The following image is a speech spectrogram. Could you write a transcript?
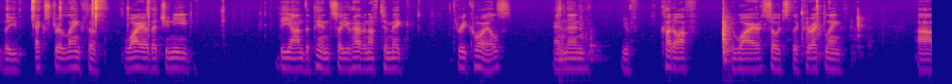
the extra length of wire that you need beyond the pin so you have enough to make three coils and then you've cut off the wire so it's the correct length. Uh,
